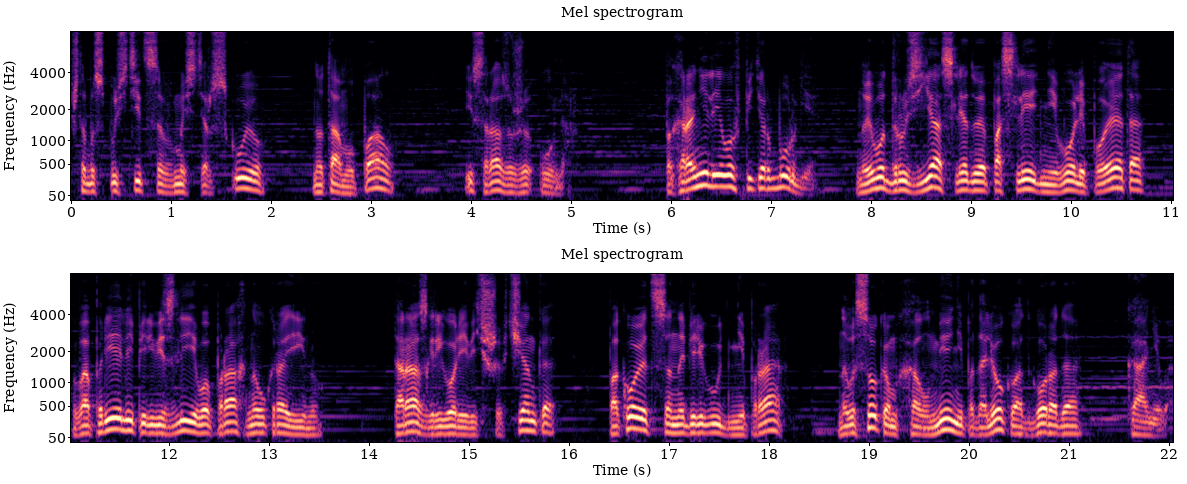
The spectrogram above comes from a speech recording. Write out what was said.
чтобы спуститься в мастерскую, но там упал и сразу же умер. Похоронили его в Петербурге, но его друзья, следуя последней воле поэта, в апреле перевезли его прах на Украину. Тарас Григорьевич Шевченко покоится на берегу Днепра на высоком холме неподалеку от города Канева.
